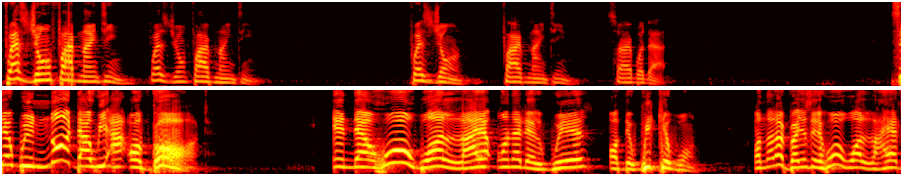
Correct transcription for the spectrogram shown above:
First John 5 19. First John 5 19. First John 5 19. Sorry about that. Say, we know that we are of God, and the whole world lieth under the ways of the wicked one. Another version says, the whole world lieth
